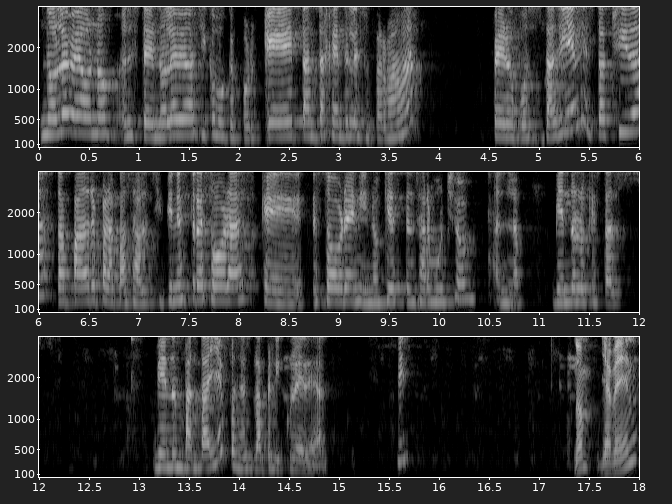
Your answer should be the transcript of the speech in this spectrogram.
No le veo, no, este, no le veo así como que por qué tanta gente le supermama. Pero pues está bien, está chida, está padre para pasar. Si tienes tres horas que te sobren y no quieres pensar mucho en la- viendo lo que estás viendo en pantalla, pues es la película ideal. Sí. ¿No? ¿Ya ven?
